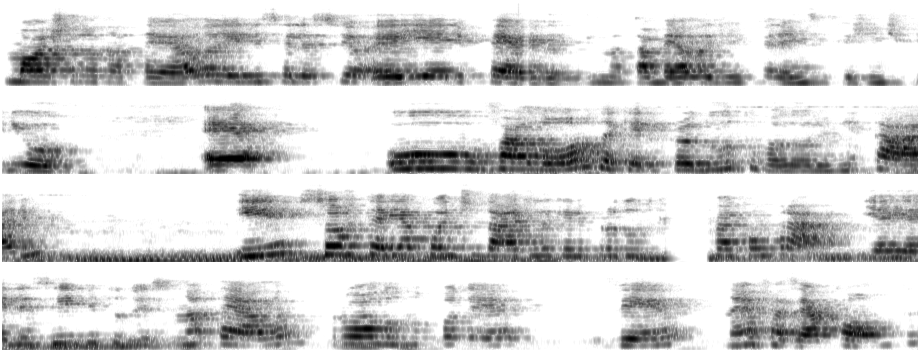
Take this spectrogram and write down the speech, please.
mostra na tela, ele seleciona e ele pega de uma tabela de referência que a gente criou. É o valor daquele produto, o valor unitário, e sorteia a quantidade daquele produto que vai comprar. E aí ele exibe tudo isso na tela para o aluno poder ver, né, fazer a conta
